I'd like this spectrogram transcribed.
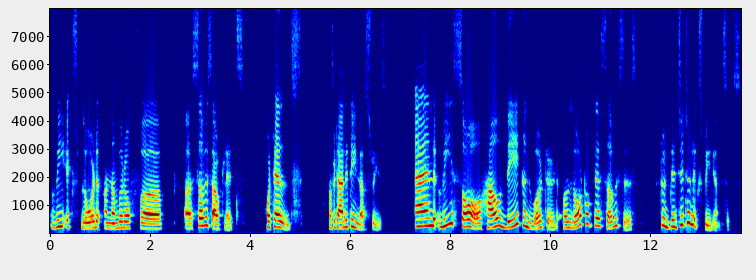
we explored a number of uh, uh service outlets, hotels, hospitality industries, and we saw how they converted a lot of their services to digital experiences.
